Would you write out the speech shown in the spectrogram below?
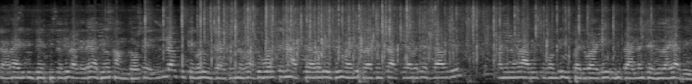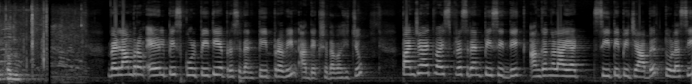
ഉഷാറായി വിജയിപ്പിച്ചതിൽ വളരെയധികം സന്തോഷം. എല്ലാ കുട്ടികളും വിചാരിക്കുന്നു അതുപോലെ തന്നെ അധ്യാപകർ ഇതിനു വേണ്ടി പ്രയത്നിച്ച അധ്യാപകരെ എല്ലാവരെയും നിങ്ങൾ അറിയിച്ചുകൊണ്ട് ഈ പരിപാടി ഉദ്ഘാടനം ചെയ്തതായി അറിയിക്കുന്നു. Vellampuram A L P school P T A president T Praveen അധ്യക്ഷത വഹിച്ചു. Panchayat vice president P Siddique അംഗങ്ങളായ C T P Jabir Thulasi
